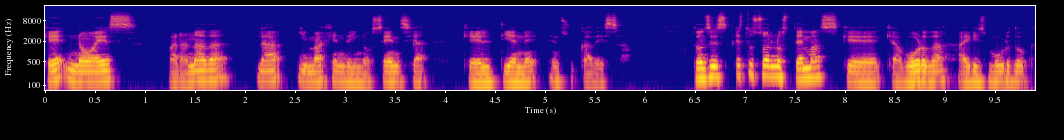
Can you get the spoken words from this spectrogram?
que no es para nada la imagen de inocencia que él tiene en su cabeza. Entonces, estos son los temas que, aborda Iris Murdoch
